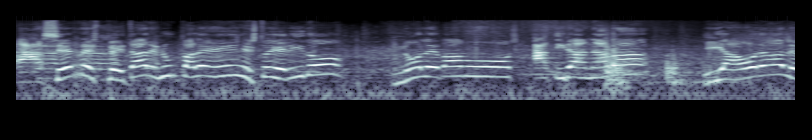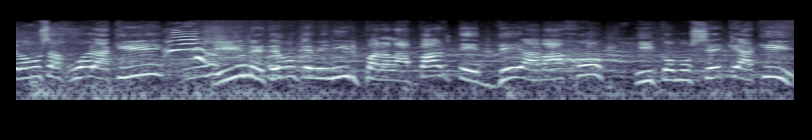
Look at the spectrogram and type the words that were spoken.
a hacer respetar en un palé, ¿eh? Estoy herido. No le vamos a tirar nada. Y ahora le vamos a jugar aquí. Y me tengo que venir para la parte de abajo. Y como sé que aquí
